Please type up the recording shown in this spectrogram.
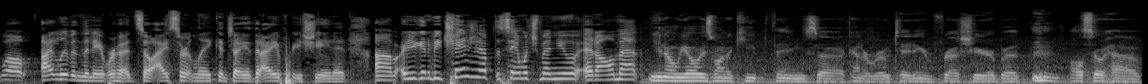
Well, I live in the neighborhood, so I certainly can tell you that I appreciate it. Um, are you going to be changing up the sandwich menu at all, Matt? You know, we always want to keep things uh, kind of rotating and fresh here, but also have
